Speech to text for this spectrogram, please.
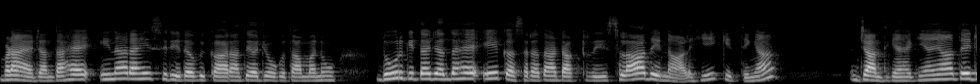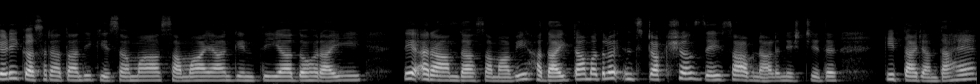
ਬਣਾਇਆ ਜਾਂਦਾ ਹੈ। ਇਹਨਾਂ ਰਾਹੀਂ ਸਰੀਰਕ ਵਿਕਾਰਾਂ ਤੇ ਅਯੋਗਤਾਵਾਂ ਨੂੰ ਦੂਰ ਕੀਤਾ ਜਾਂਦਾ ਹੈ। ਇਹ ਕਸਰਤਾਂ ਡਾਕਟਰੀ ਸਲਾਹ ਦੇ ਨਾਲ ਹੀ ਕੀਤੀਆਂ ਜਾਂਦੀਆਂ ਹੈਗੀਆਂ ਆ ਤੇ ਜਿਹੜੀ ਕਸਰਤਾਂ ਦੀ ਕਿਸਮ ਆ, ਸਮਾਂ ਆ, ਗਿਣਤੀ ਆ, ਦੁਹਰਾਈ ਤੇ ਆਰਾਮ ਦਾ ਸਮਾਂ ਵੀ ਹਦਾਇਤਾਂ ਮਤਲਬ ਇਨਸਟਰਕਸ਼ਨਸ ਦੇ ਹਿਸਾਬ ਨਾਲ ਨਿਸ਼ਚਿਤ ਕੀਤਾ ਜਾਂਦਾ ਹੈ।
